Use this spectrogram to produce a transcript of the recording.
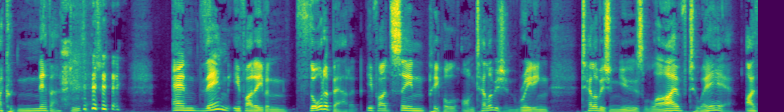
I could never do that. and then, if I'd even thought about it, if I'd seen people on television reading television news live to air, I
